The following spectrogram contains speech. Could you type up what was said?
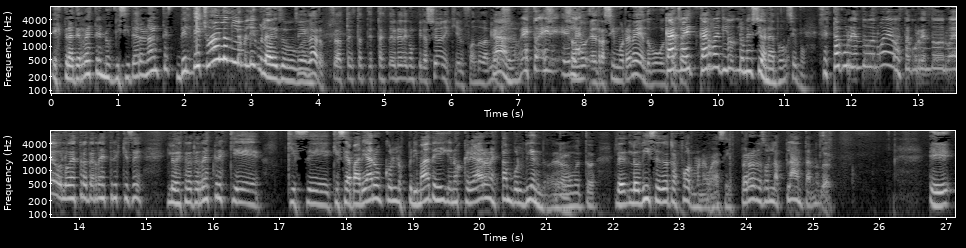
extraterrestres nos visitaron antes? Del, de hecho, hablan en la película de eso. Sí, weón. claro. O sea, esta- esta- estas teorías de conspiraciones que en el fondo también Claro, esto es. son la- el racismo tremendo. po, Cartwright, Cartwright lo, lo menciona, po. Sí, po. se está ocurriendo de nuevo, está ocurriendo de nuevo los extraterrestres que se los extraterrestres que que se que se aparearon con los primates y que nos crearon están volviendo en algún momento Le- lo dice de otra forma una wea así pero ahora son las plantas no sé. Claro. Eh,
